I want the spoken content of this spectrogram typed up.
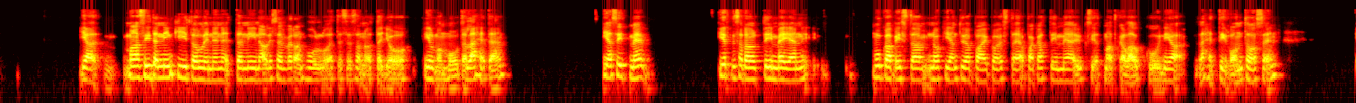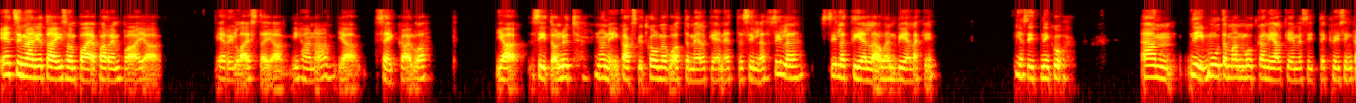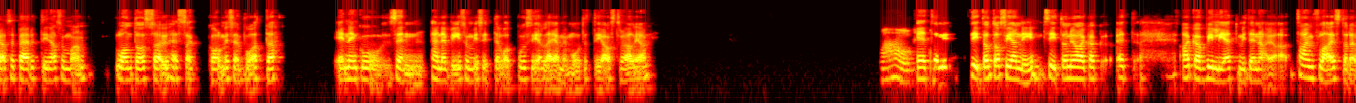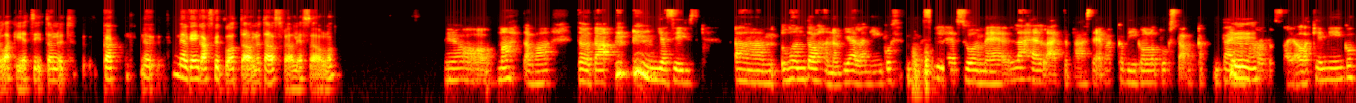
Ja mä oon siitä niin kiitollinen, että Niina oli sen verran hullu, että se sanoi, että joo, ilman muuta lähdetään. Ja sitten me irtisanouttiin meidän mukavista Nokian työpaikoista ja pakattiin meidän yksiöt matkalaukkuun ja lähdettiin Lontooseen etsimään jotain isompaa ja parempaa ja erilaista ja ihanaa ja seikkailua. Ja siitä on nyt, no niin, 23 vuotta melkein, että sillä, sillä, sillä tiellä olen vieläkin. Ja sitten niinku, äm, niin, muutaman mutkan jälkeen me sitten Krisin kanssa päädyttiin asumaan Lontoossa yhdessä kolmisen vuotta ennen kuin sen, hänen viisumi sitten loppui siellä ja me muutettiin Australiaan. Wow. Et, siitä on tosiaan niin, siitä on jo aika, et, aika villi, että miten time flies todellakin, että siitä on nyt kak, no, melkein 20 vuotta on nyt Australiassa ollut. Joo, mahtavaa. Tuota, ja siis ähm, Lontoohan on vielä niin kuin, Suomeen lähellä, että pääsee vaikka viikonlopuksi tai vaikka päivävaroitusajallakin niin kuin,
